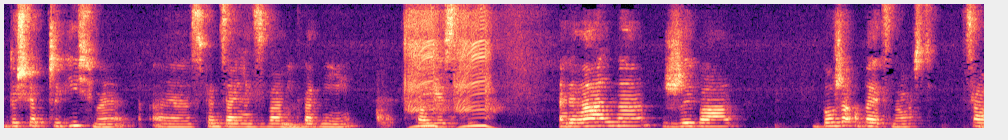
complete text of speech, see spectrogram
doświadczyliśmy, e, spędzając z wami Mhm. dwa dni, to jest realna, żywa, Boża obecność cały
